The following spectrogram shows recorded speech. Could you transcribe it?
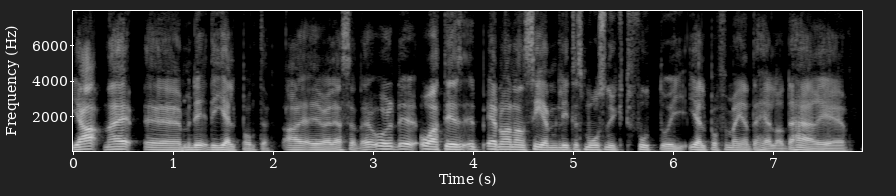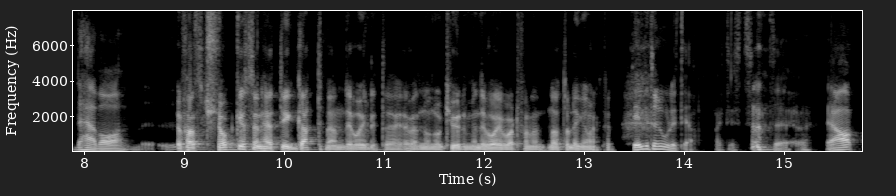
Ja, nej, eh, men det, det, hjälper inte. Jag är ledsen. Och, det, och, att det är en och annan scen, lite småsnyggt foto, hjälper för mig inte heller. Det här, är, det här var... Ja, fast tjockisen hette ju Gutman, det var ju lite, jag vet inte om det var kul, men det var ju i vart fall något att lägga märke till. Det är lite roligt, ja, faktiskt. Att, eh, ja,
